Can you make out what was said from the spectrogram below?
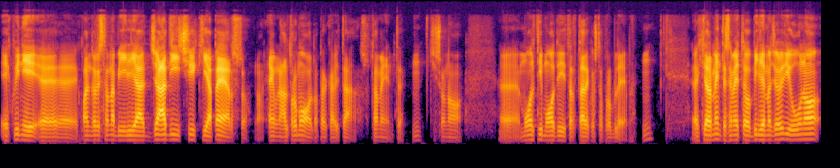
e quindi eh, quando resta una biglia già dici chi ha perso. No? È un altro modo, per carità, assolutamente. Mm? Ci sono eh, molti modi di trattare questo problema. Mm? Chiaramente se metto biglie maggiore di 1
